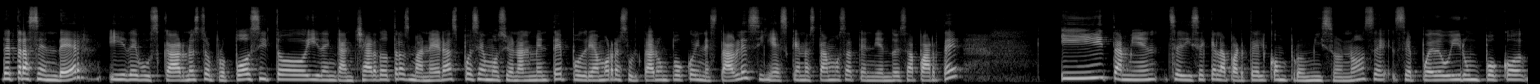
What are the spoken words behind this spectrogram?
de trascender y de buscar nuestro propósito y de enganchar de otras maneras, pues emocionalmente podríamos resultar un poco inestables si es que no estamos atendiendo esa parte. Y también se dice que la parte del compromiso, ¿no? Se, puede huir un poco,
